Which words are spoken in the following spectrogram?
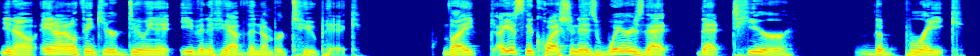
You know, and I don't think you're doing it even if you have the number two pick. Like, I guess the question is, where is that that tier, the break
